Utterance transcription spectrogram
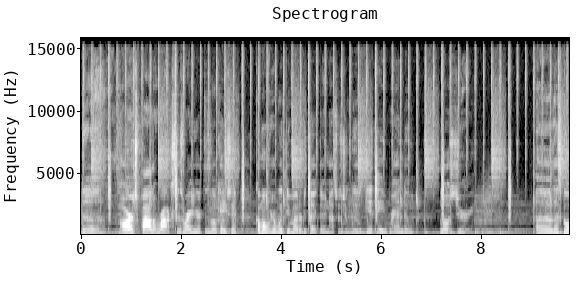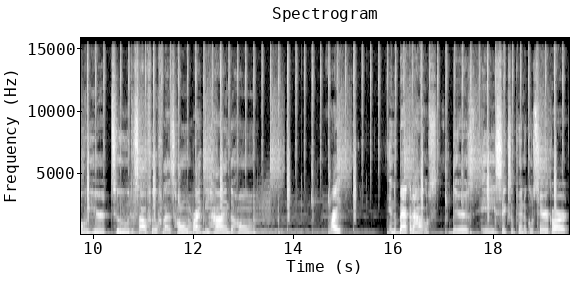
the large pile of rocks that's right here at this location. Come over here with your metal detector and that's what you will get a random lost jury. Uh, let's go over here to the Southfield Flats home, right behind the home, right in the back of the house there's a Six of Pentacles tarot card,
